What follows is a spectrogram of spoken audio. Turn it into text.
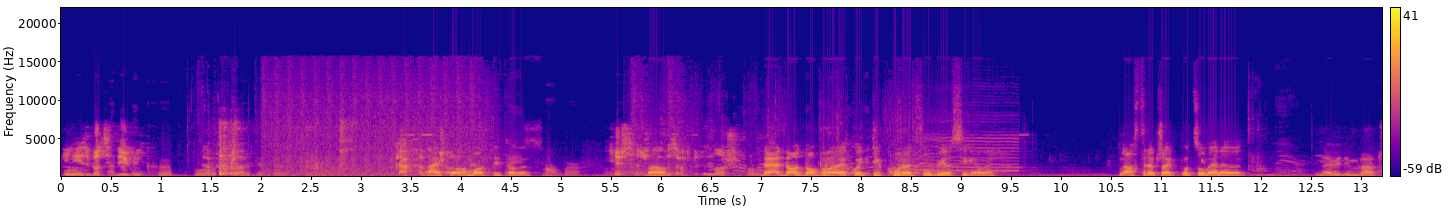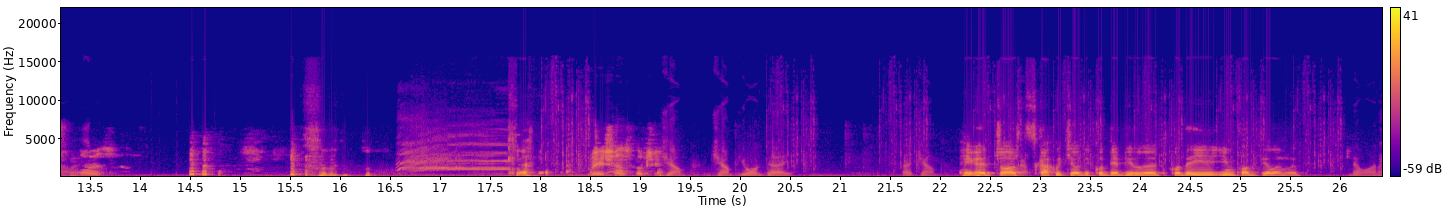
I ne izbaci And digl. take bullet too because Kakav Aj, to možeš ti to, of Ništa što bi zakljeli nož. Ne, do, dobro je, koji ti kurac, ubio si ga, brate. Nastavlja čovjek puca u mene. Ne vidim mračne. Ne veze. Vejšan skoči. jump, jump, you won't die. Uh, jump. Ega je čošt, kako će ovdje ko debil, brate, ko da je infantilan, wanna.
